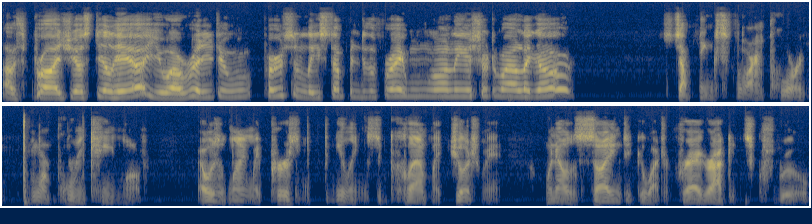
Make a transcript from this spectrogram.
I'm surprised you're still here. You are ready to personally step into the fray only a short while ago. Something's far important, more important came up. I was allowing my personal feelings to cloud my judgment when I was deciding to go after Cragrock and his crew.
